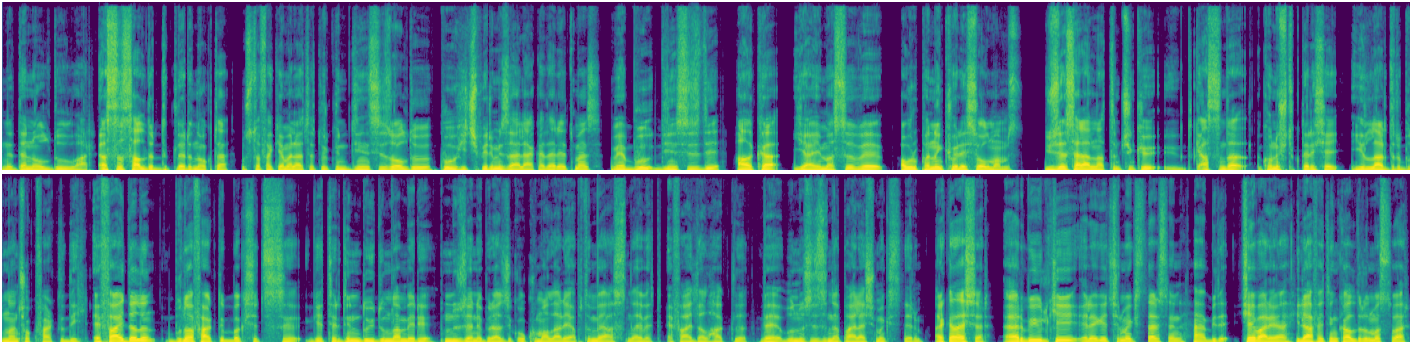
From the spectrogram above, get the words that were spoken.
neden olduğu var. Asıl saldırdıkları nokta Mustafa Kemal Atatürk'ün dinsiz olduğu. Bu hiçbirimizi alakadar etmez ve bu dinsizliği halka yayması ve Avrupa'nın kölesi olmamız. Yüzeysel anlattım çünkü aslında konuştukları şey yıllardır bundan çok farklı değil. Efe Aydal'ın buna farklı bir bakış açısı getirdiğini duyduğumdan beri bunun üzerine birazcık okumalar yaptım ve aslında evet Efe Aydal haklı ve bunu sizinle paylaşmak isterim. Arkadaşlar eğer bir ülkeyi ele geçirmek istersen ha bir de şey var ya hilafetin kaldırılması var.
